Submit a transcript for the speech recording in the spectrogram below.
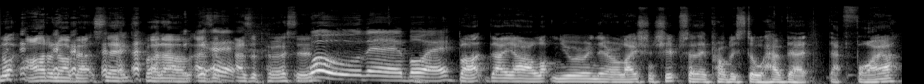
Not, I don't know about sex, but um, as Yeah. a as a person. Whoa there, boy. But they are a lot newer in their relationship, so they probably still have that that fire.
